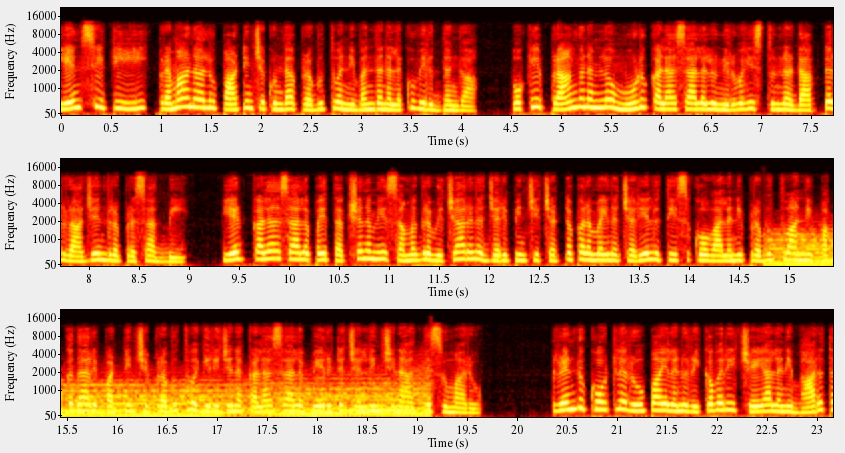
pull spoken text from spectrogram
ఎన్సిటిఈ ప్రమాణాలు పాటించకుండా ప్రభుత్వ నిబంధనలకు విరుద్ధంగా ఒకే ప్రాంగణంలో మూడు కళాశాలలు నిర్వహిస్తున్న doctor Rajendra Prasad B. Ed కళాశాలపై తక్షణమే సమగ్ర విచారణ జరిపించి చట్టపరమైన చర్యలు తీసుకోవాలని ప్రభుత్వాన్ని పక్కదారి పట్టించి ప్రభుత్వ గిరిజన కళాశాల పేరిట చెల్లించిన అద్దె సుమారు రెండు కోట్ల రూపాయలను రికవరీ చేయాలని భారత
